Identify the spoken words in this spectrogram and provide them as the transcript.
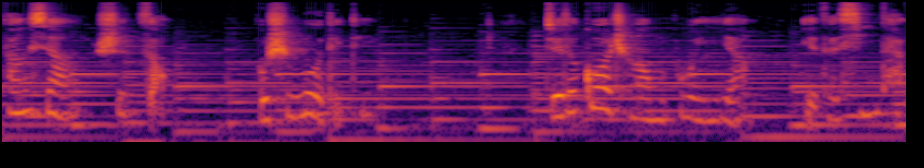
方向是走，不是目的地。觉得过程不一样，也在心态。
